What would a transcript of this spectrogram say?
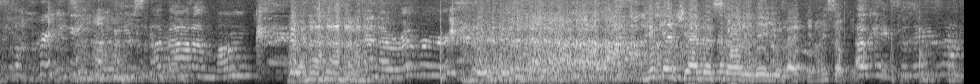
story about a monk and a river. You can share the story where you like, you know, it's okay. Okay, so there's um,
